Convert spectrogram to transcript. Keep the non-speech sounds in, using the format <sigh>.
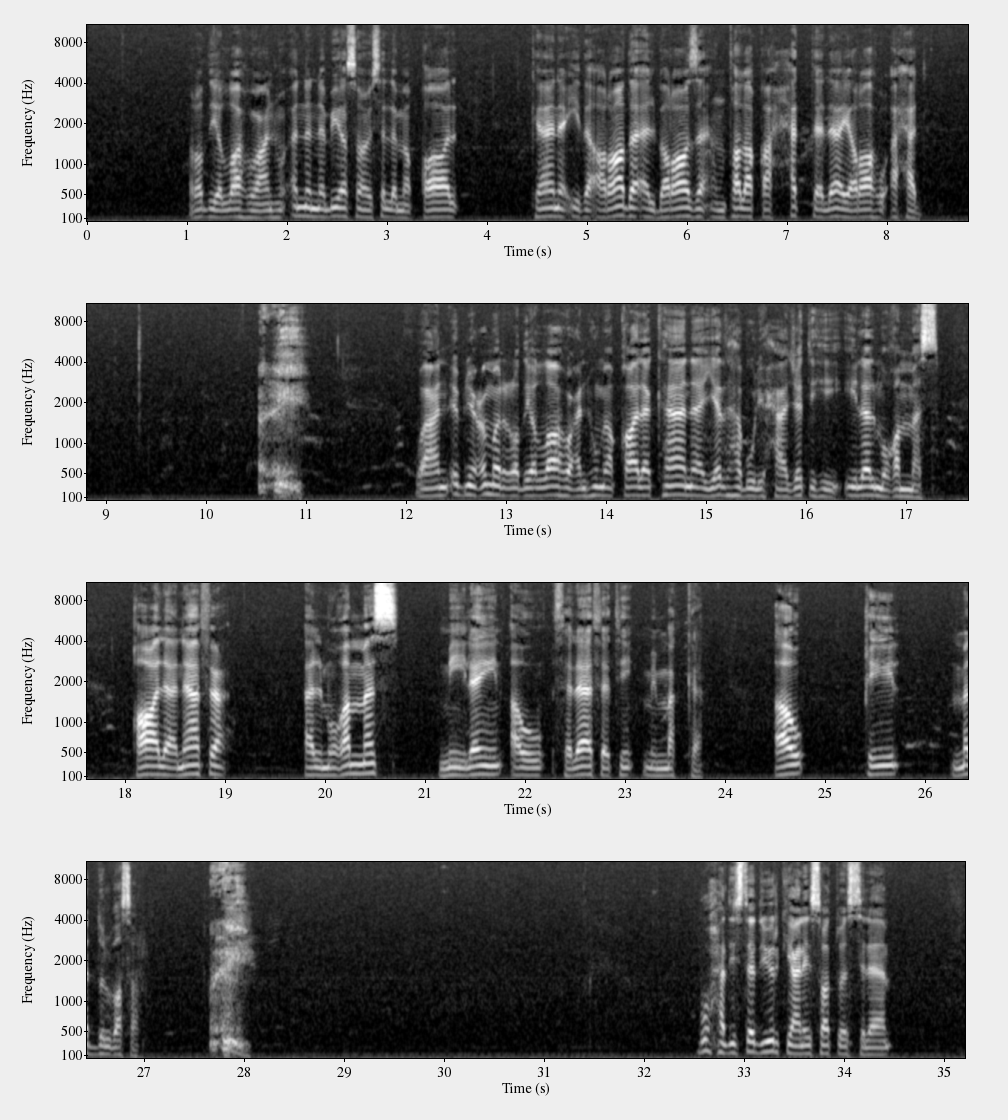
رضي الله عنه أن النبي صلى الله عليه وسلم قال كان إذا أراد البراز انطلق حتى لا يراه أحد. <clears throat> وعن ابن عمر رضي الله عنهما قال كان يذهب لحاجته إلى المغمس. قال نافع المغمس ميلين أو ثلاثة من مكة أو قيل مد البصر. <clears throat> Bu hadiste diyor ki aleyhissalatü vesselam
